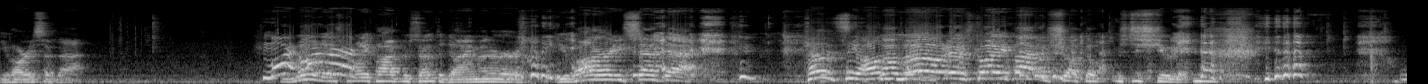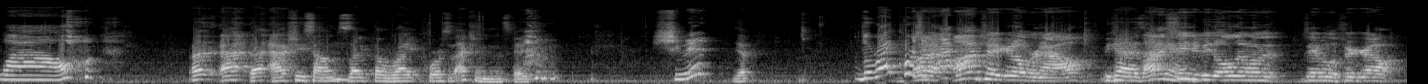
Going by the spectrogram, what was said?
You've already said that. More The moon is 25% the diameter. You've already said that. Come and see all The the moon is 25. Oh, shut the. Let's just shoot it. wow. That, that, that actually sounds like the right course of action in this case. Shoot it? Yep. The right course of Alright, action. I'm taking over now. Because I, I seem to be the only one that's able to figure out.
